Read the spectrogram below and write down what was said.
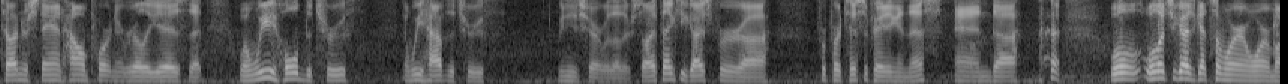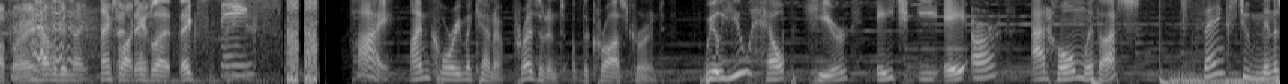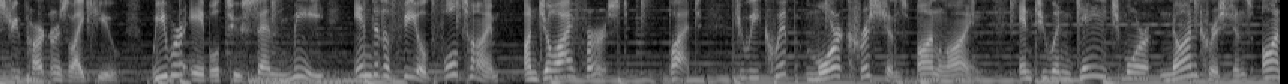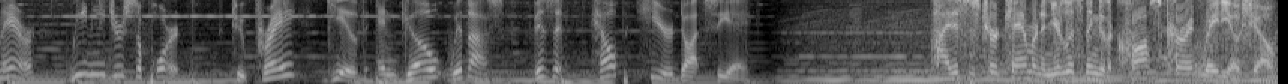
to understand how important it really is that when we hold the truth and we have the truth, we need to share it with others. So I thank you guys for uh, for participating in this, and uh, we'll we'll let you guys get somewhere and warm up. All right, have a good night. Thanks a lot. Thanks guys. a lot. Thanks. Thanks. Hi, I'm Corey McKenna, president of the Cross Current. Will you help hear H E A R at home with us? Thanks to ministry partners like you, we were able to send me into the field full time on July 1st. But to equip more Christians online and to engage more non Christians on air, we need your support. To pray, give, and go with us, visit helphear.ca. Hi, this is Kirk Cameron, and you're listening to the Cross Current Radio Show.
